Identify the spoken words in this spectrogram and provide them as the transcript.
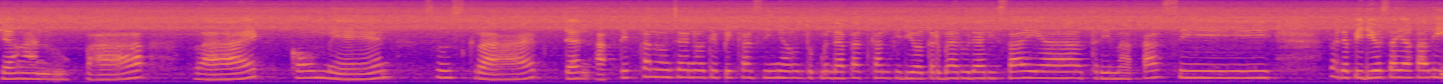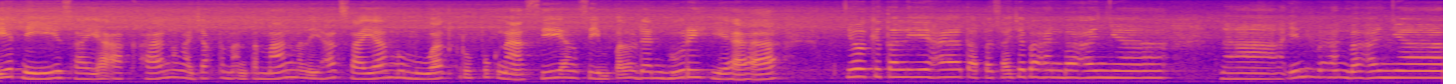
Jangan lupa like, komen, subscribe dan aktifkan lonceng notifikasinya untuk mendapatkan video terbaru dari saya. Terima kasih. Pada video saya kali ini, saya akan mengajak teman-teman melihat saya membuat kerupuk nasi yang simple dan gurih ya. Yuk kita lihat apa saja bahan-bahannya. Nah, ini bahan-bahannya.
